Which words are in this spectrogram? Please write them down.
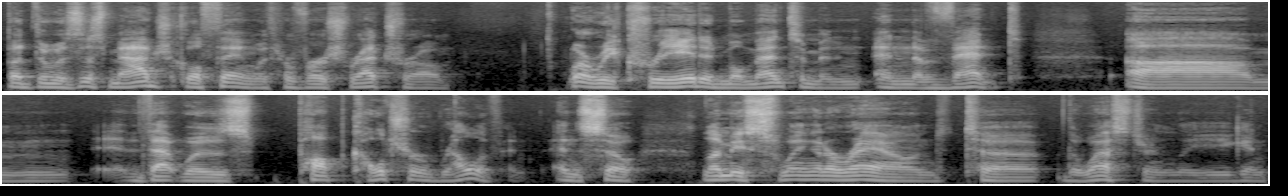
But there was this magical thing with Reverse Retro where we created momentum and an event um, that was pop culture relevant. And so let me swing it around to the Western League. And,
